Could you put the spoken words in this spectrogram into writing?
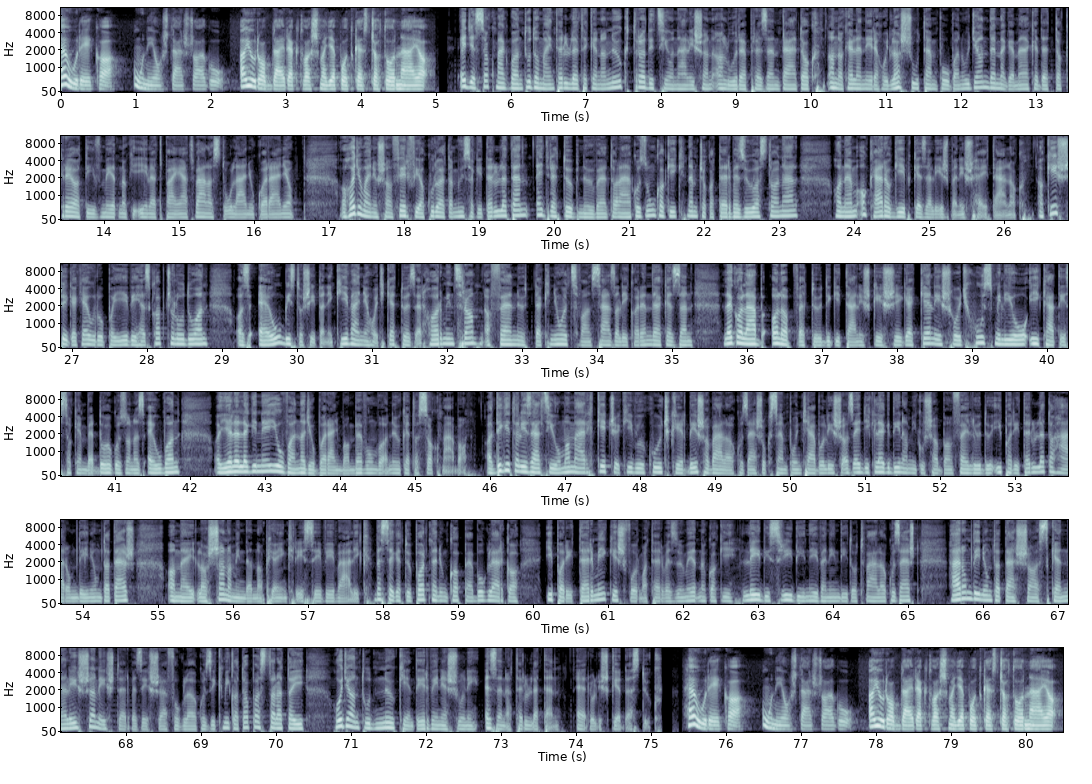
Heuréka, uniós társalgó, a Europe Direct Vas megye podcast csatornája. Egyes szakmákban, tudományterületeken a nők tradicionálisan alulreprezentáltak, annak ellenére, hogy lassú tempóban ugyan, de megemelkedett a kreatív mérnöki életpályát választó lányok aránya. A hagyományosan férfiak uralta műszaki területen egyre több nővel találkozunk, akik nem csak a tervezőasztalnál, hanem akár a gépkezelésben is helytállnak. A készségek európai évéhez kapcsolódóan az EU biztosítani kívánja, hogy 2030-ra a felnőttek 80%-a rendelkezzen legalább alapvető digitális készségekkel, és hogy 20 millió IKT szakember dolgozzon az EU-ban, a jelenleginél jóval nagyobb arányban bevonva a nőket a szakmába. A digitalizáció ma már kétségkívül kulcskérdés a vállalkozások szempontjából is. Az egyik legdinamikusabban fejlődő ipari terület a 3D nyomtatás, amely lassan a mindennapjaink részévé válik. Beszélgető partnerünk Kappel Boglárka, ipari termék és formatervező mérnök, aki Lady 3D néven indított vállalkozást, 3D nyomtatással, szkenneléssel és tervezéssel foglalkozik. Mik a tapasztalatai, hogyan tud nőként érvényesülni ezen a területen? Erről is kérdeztük. Heuréka, uniós társalgó, a Europe Direct Vas megye podcast csatornája.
